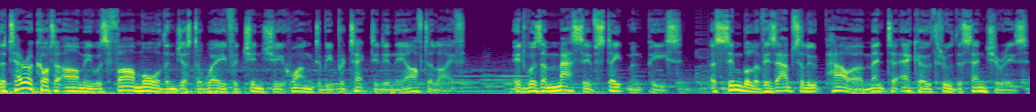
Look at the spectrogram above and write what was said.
The Terracotta Army was far more than just a way for Qin Shi Huang to be protected in the afterlife. It was a massive statement piece, a symbol of his absolute power meant to echo through the centuries.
